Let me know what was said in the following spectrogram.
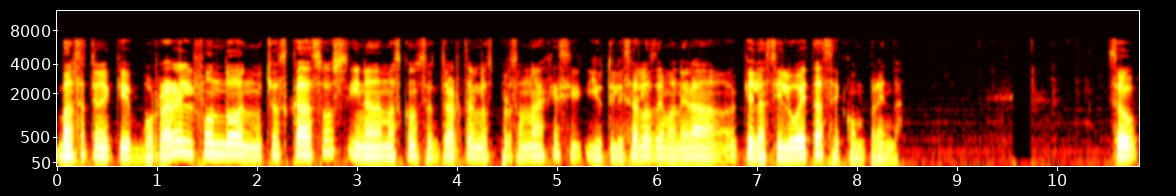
vas a tener que borrar el fondo en muchos casos y nada más concentrarte en los personajes y, y, utilizarlos de manera que la silueta se comprenda. So,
